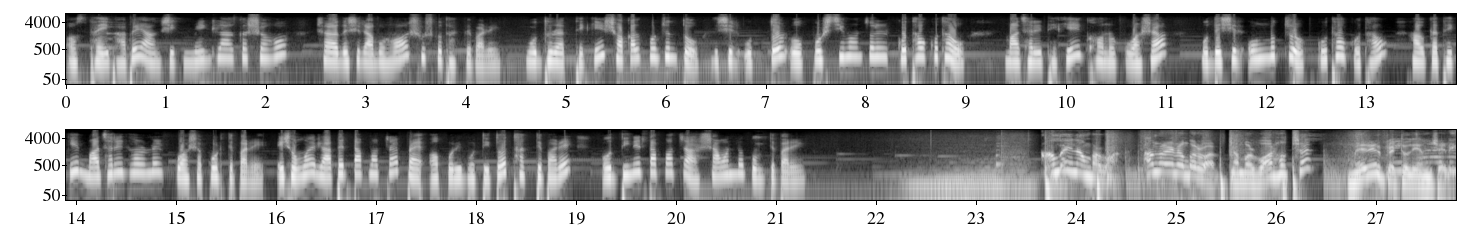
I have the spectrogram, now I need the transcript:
অস্থায়ীভাবে আংশিক মেঘলা আকাশ সহ সারা দেশের আবহাওয়া শুষ্ক থাকতে পারে। মধ্যরাত থেকে সকাল পর্যন্ত দেশের উত্তর ও পশ্চিমাঞ্চলের কোথাও কোথাও মাঝারি থেকে ঘন কুয়াশা ও দেশের অন্যত্র কোথাও কোথাও হালকা থেকে মাঝারি ধরনের কুয়াশা পড়তে পারে। এ সময় রাতের তাপমাত্রা প্রায় অপরিবর্তিত থাকতে পারে ও দিনের তাপমাত্রা সামান্য কমতে পারে। আমরাই নাম্বার ওয়ান আমরাই নাম্বার ওয়ান নাম্বার ওয়ান হচ্ছে মেরিল পেট্রোলিয়াম জেলি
